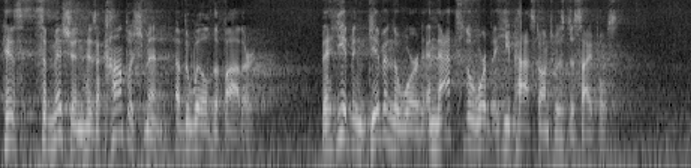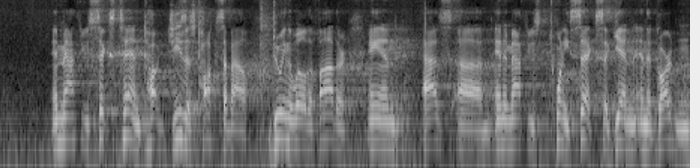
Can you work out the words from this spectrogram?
his submission, his accomplishment of the will of the Father, that he had been given the word, and that's the word that he passed on to his disciples. In Matthew 6:10, talk, Jesus talks about doing the will of the Father, and as um, and in Matthew 26, again in the garden,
